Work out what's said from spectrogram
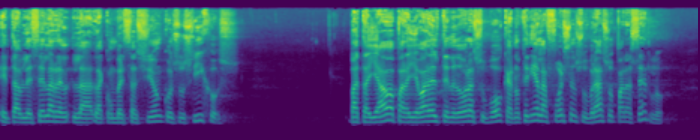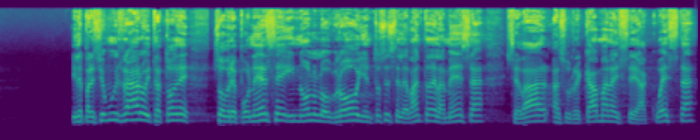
establecer la, la conversación con sus hijos. Batallaba para llevar el tenedor a su boca, no tenía la fuerza en su brazo para hacerlo. Y le pareció muy raro y trató de sobreponerse y no lo logró. Y entonces se levanta de la mesa, se va a su recámara y se acuesta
